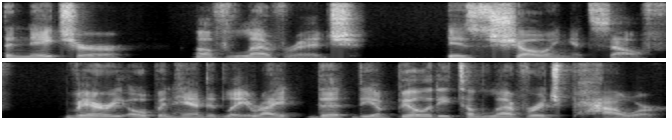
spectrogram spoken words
the nature of leverage is showing itself very open-handedly, right? The the ability to leverage power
